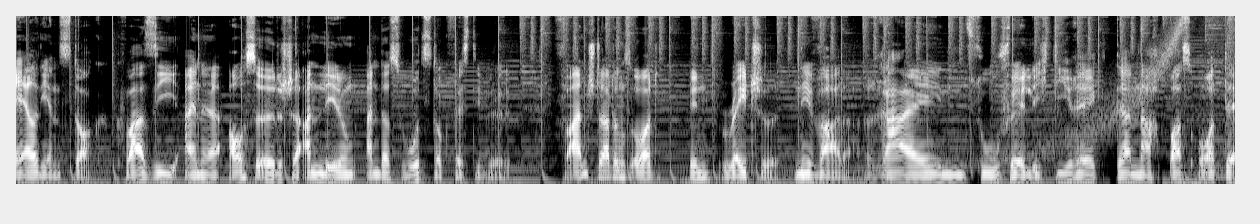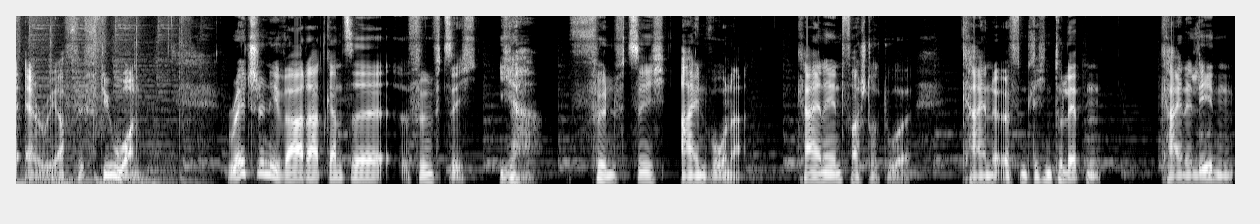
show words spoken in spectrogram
Alien Stock, quasi eine außerirdische Anlehnung an das Woodstock Festival. Veranstaltungsort in Rachel, Nevada. Rein zufällig direkt der Nachbarsort der Area 51. Rachel, Nevada hat ganze 50, ja, 50 Einwohner. Keine Infrastruktur, keine öffentlichen Toiletten, keine Läden,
